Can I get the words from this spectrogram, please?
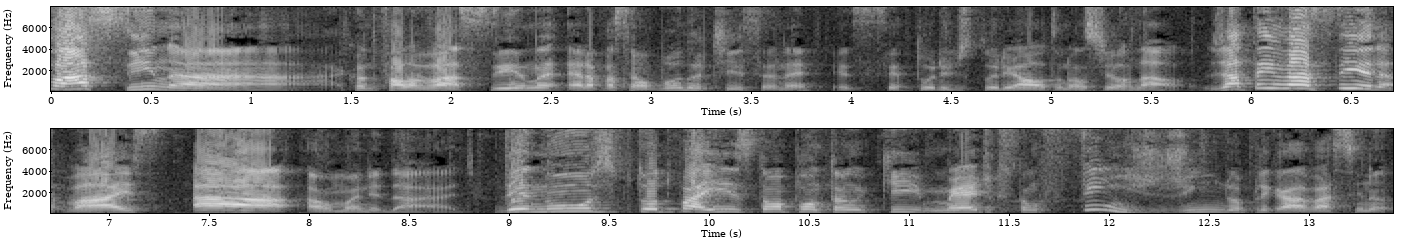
Vacina! Quando fala vacina, era pra ser uma boa notícia, né? Esse setor editorial do nosso jornal. Já tem vacina, mas a, humanidade. Denúncias por todo o país estão apontando que médicos estão fingindo aplicar a vacina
